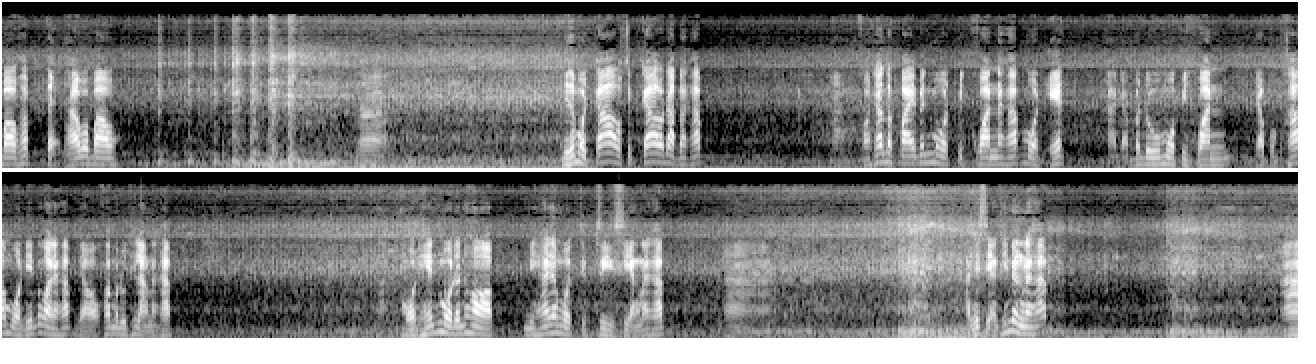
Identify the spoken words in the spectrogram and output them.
เบาๆครับ แตะเท้าเบาๆมีทั้งหมด 99 ระดับนะครับอ่าฟังก์ชันต่อไปเป็นโหมดปิดควันนะครับ โหมด S อ่าเดี๋ยวมาดูโหมดปิดควันเดี๋ยวผมเข้าโหมดนี้ไปก่อนนะครับ เดี๋ยวค่อยมาดูที่หลังนะครับโหมด Head โหมดดันหอบมีให้ทั้งหมด 14 เสียงนะครับอ่าอันนี้เสียงที่หนึ่งนะครับอ่า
